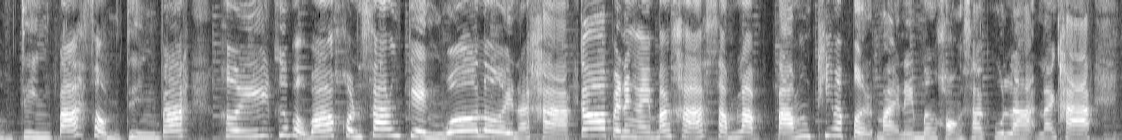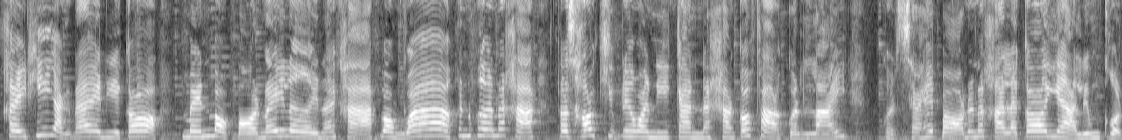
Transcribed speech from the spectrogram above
มจริงปะสมจริงปะ เฮ้ย คือแบบว่าคนสร้างเก่งเวอร์เลยนะคะ ก็เป็นยังไงบ้างคะสำหรับปั๊มที่มาเปิดใหม่ในเมืองของซากุระนะคะ ใครที่อยากได้ดีก็เม้นบอกปอนได้เลยนะคะ หวังว่าเพื่อนๆนะคะจะชอบคลิปในวันนี้กันนะคะ ก็ฝากกดไลค์กดแชร์ให้ปอด้วยนะคะ แล้วก็อย่าลืมกด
